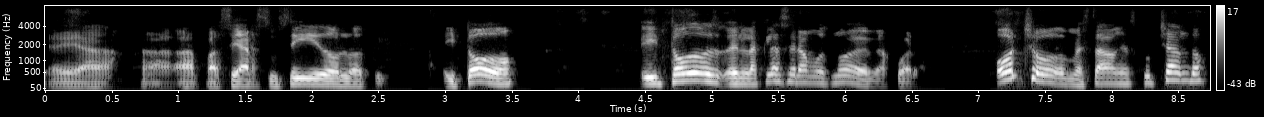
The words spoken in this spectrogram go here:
eh, a, pasear sus ídolos y, todo. Y todos en la clase éramos nueve, me acuerdo. Ocho me estaban escuchando,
